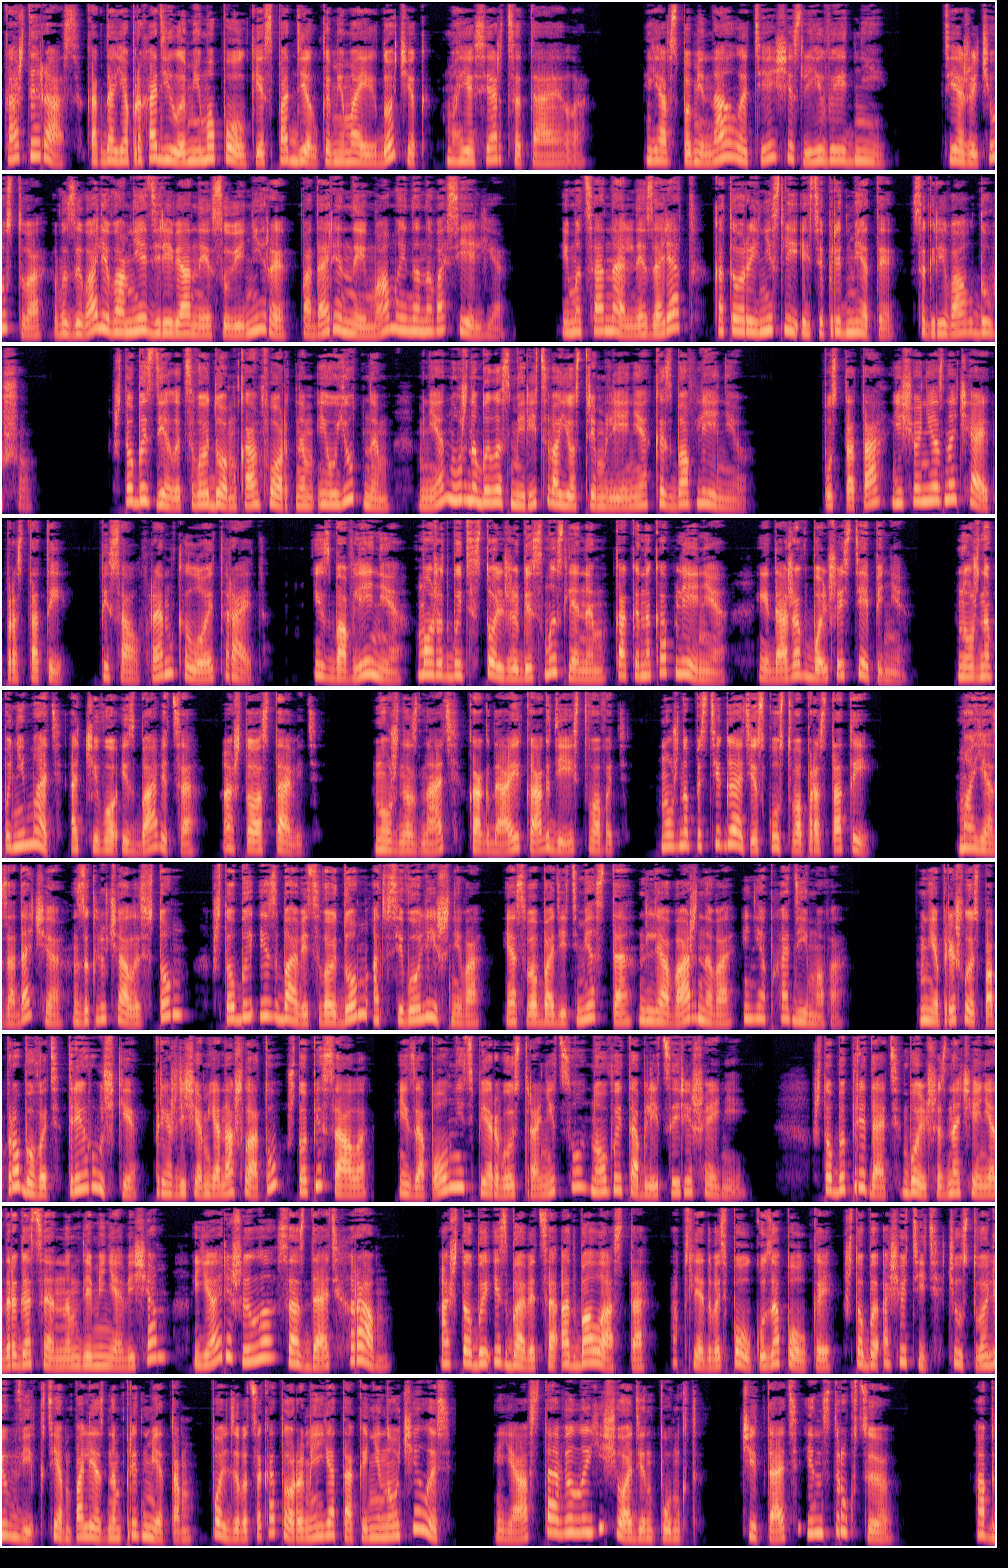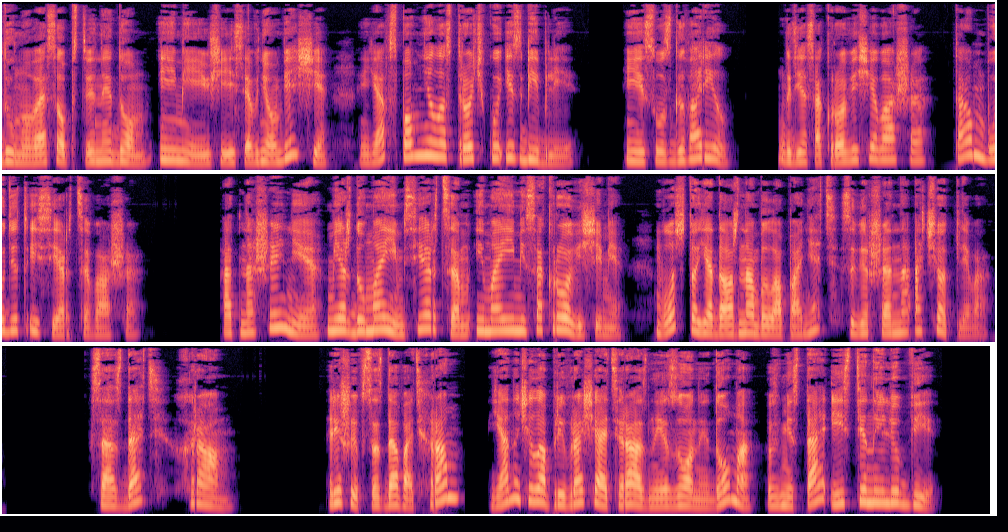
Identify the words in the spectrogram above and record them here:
Каждый раз, когда я проходила мимо полки с подделками моих дочек, мое сердце таяло. Я вспоминала те счастливые дни. Те же чувства вызывали во мне деревянные сувениры, подаренные мамой на новоселье. Эмоциональный заряд, который несли эти предметы, согревал душу. Чтобы сделать свой дом комфортным и уютным, мне нужно было смирить свое стремление к избавлению. «Пустота еще не означает простоты», – писал Фрэнк Ллойд Райт. «Избавление может быть столь же бессмысленным, как и накопление, и даже в большей степени. Нужно понимать, от чего избавиться, а что оставить. Нужно знать, когда и как действовать. Нужно постигать искусство простоты. Моя задача заключалась в том, чтобы избавить свой дом от всего лишнего и освободить место для важного и необходимого. Мне пришлось попробовать три ручки, прежде чем я нашла ту, что писала, и заполнить первую страницу новой таблицы решений. Чтобы придать больше значения драгоценным для меня вещам, я решила создать храм. А чтобы избавиться от балласта, обследовать полку за полкой, чтобы ощутить чувство любви к тем полезным предметам, пользоваться которыми я так и не научилась, я вставила еще один пункт – читать инструкцию. Обдумывая собственный дом и имеющиеся в нем вещи, я вспомнила строчку из Библии. Иисус говорил, «Где сокровище ваше, там будет и сердце ваше». Отношение между моим сердцем и моими сокровищами – вот что я должна была понять совершенно отчетливо. Создать храм. Решив создавать храм, я начала превращать разные зоны дома в места истинной любви.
